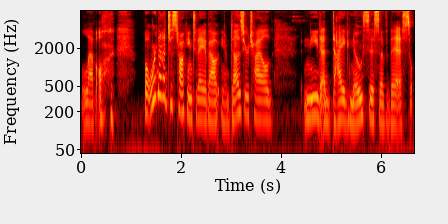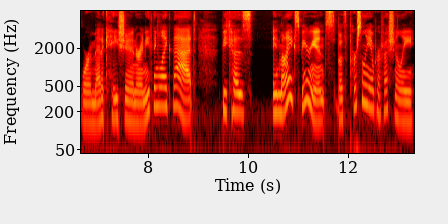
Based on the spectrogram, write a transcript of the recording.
level. But we're not just talking today about, you know, does your child need a diagnosis of this or a medication or anything like that? Because in my experience, both personally and professionally,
